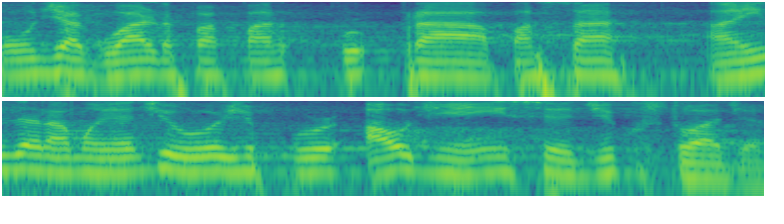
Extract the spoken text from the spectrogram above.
onde aguarda para passar ainda na manhã de hoje por audiência de custódia.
